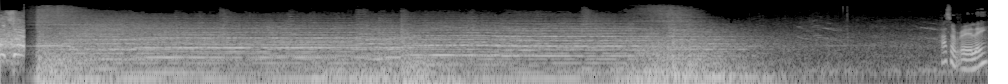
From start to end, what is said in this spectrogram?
Hamilton! Hasn't really.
